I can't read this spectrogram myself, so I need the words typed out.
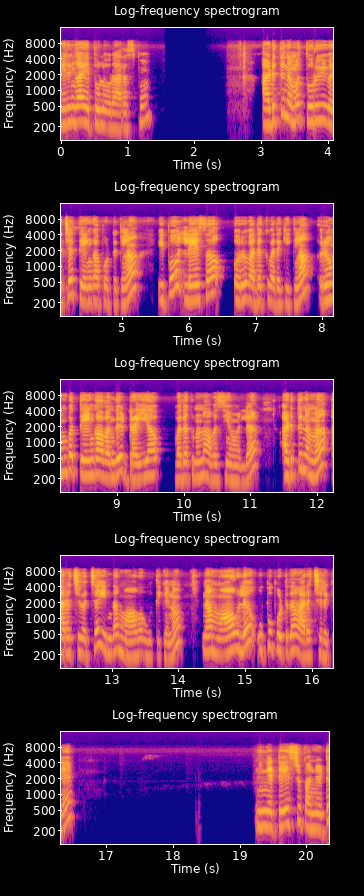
பெருங்காயத்தூள் ஒரு அரை ஸ்பூன். அடுத்து நம்ம துருவி வச்ச தேங்காய் போட்டுக்கலாம். இப்போ லேசா ஒரு வதக்கு வதக்கிக்கலாம். ரொம்ப தேங்காய் வந்து ட்ரையா வதக்கணும்னு அவசியம் இல்லை. அடுத்து நம்ம அரைச்சி வச்ச இந்த மாவை ஊற்றிக்கணும் நான் மாவில் உப்பு போட்டு தான் அரைச்சிருக்கேன். நீங்கள் டேஸ்ட் பண்ணிட்டு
